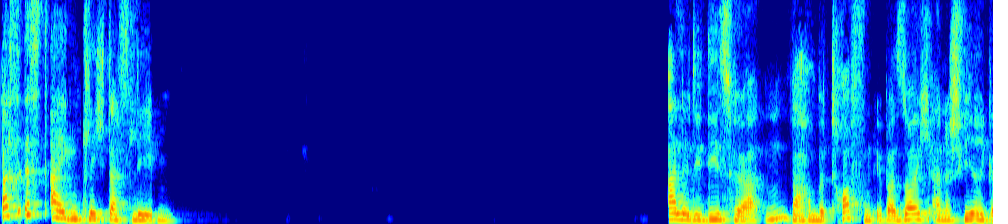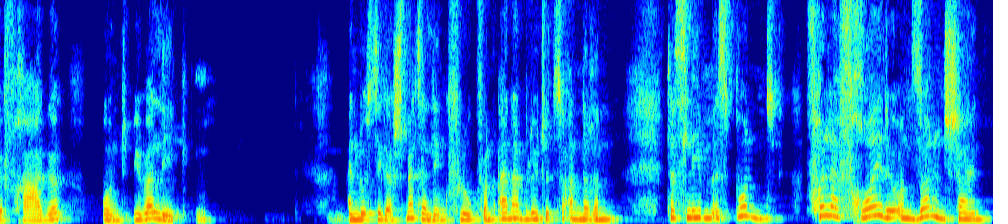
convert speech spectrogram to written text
was ist eigentlich das Leben? Alle, die dies hörten, waren betroffen über solch eine schwierige Frage und überlegten. Ein lustiger Schmetterling flog von einer Blüte zur anderen. Das Leben ist bunt, voller Freude und Sonnenschein.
